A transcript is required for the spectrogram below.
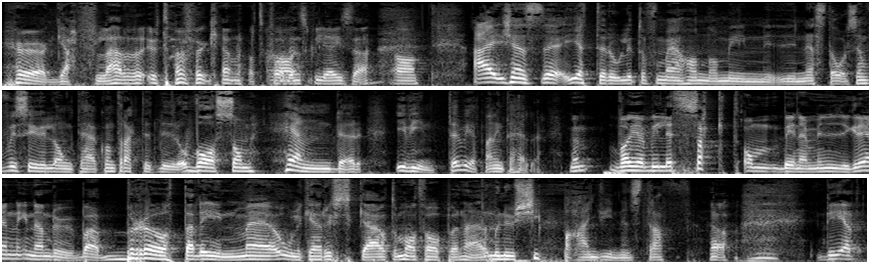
högafflar utanför kamratkåren Ja. skulle jag gissa. Ja, Nej, det känns eh, jätteroligt att få med honom in i nästa år. Sen får vi se hur långt det här kontraktet blir och vad som händer i vinter vet man inte heller. Men vad jag ville sagt om Benjamin Nygren innan du bara brötade in med olika ryska automatvapen här. Ja, men nu chippar han ju in en straff. Ja. Det är att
